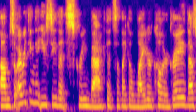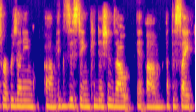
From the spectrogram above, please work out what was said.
Um, so everything that you see that's screened back, that's like a lighter color gray, that's representing um, existing conditions out um, at the site.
